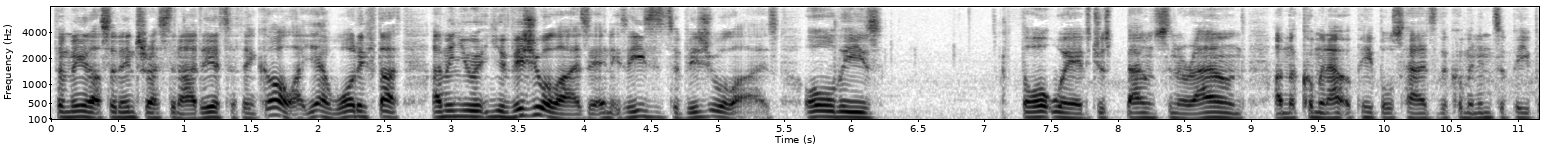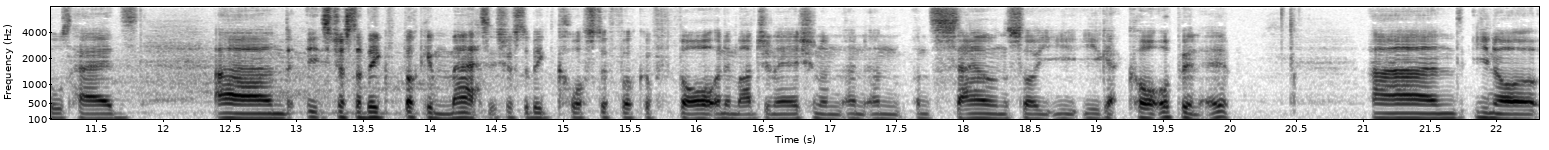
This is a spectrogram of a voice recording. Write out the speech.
for me, that's an interesting idea to think, oh, like, yeah, what if that. I mean, you, you visualize it, and it's easy to visualize all these thought waves just bouncing around, and they're coming out of people's heads, they're coming into people's heads and it's just a big fucking mess. It's just a big clusterfuck of thought and imagination and, and, and, and sound, so you, you get caught up in it. And, you know,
